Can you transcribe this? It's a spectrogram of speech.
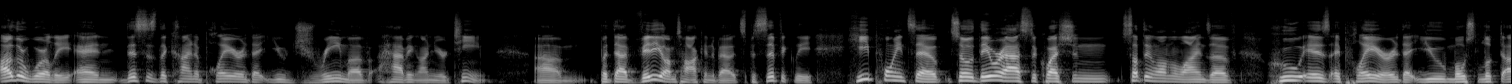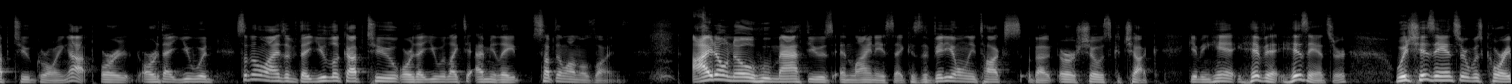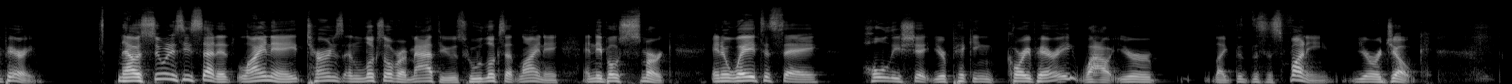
otherworldly and this is the kind of player that you dream of having on your team um, but that video I'm talking about specifically, he points out. So they were asked a question, something along the lines of, "Who is a player that you most looked up to growing up, or or that you would something along the lines of that you look up to, or that you would like to emulate, something along those lines." I don't know who Matthews and Laine said because the video only talks about or shows Tkachuk giving his, his answer, which his answer was Corey Perry. Now, as soon as he said it, Laine turns and looks over at Matthews, who looks at Laine, and they both smirk in a way to say, Holy shit, you're picking Corey Perry? Wow, you're like, th- this is funny. You're a joke.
